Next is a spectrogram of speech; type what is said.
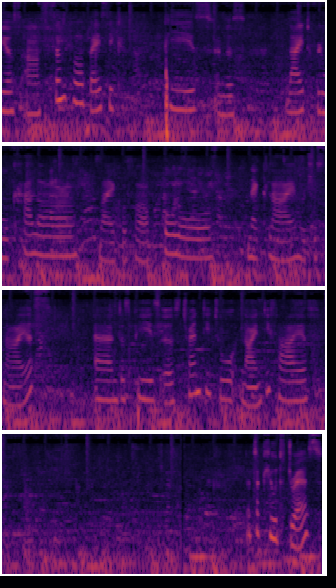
here's a simple basic piece in this light blue color like with a polo neckline which is nice. And this piece is 22.95 it's a cute dress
